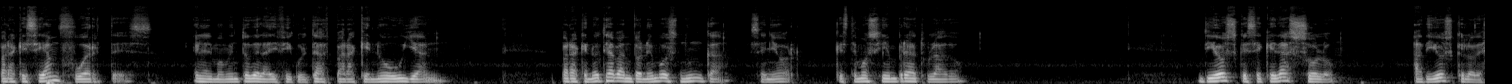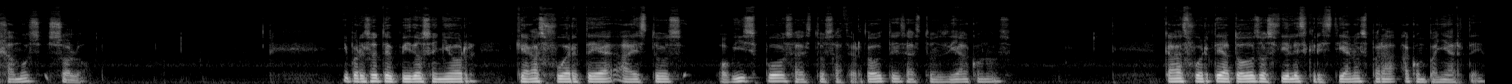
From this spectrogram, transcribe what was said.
para que sean fuertes en el momento de la dificultad, para que no huyan, para que no te abandonemos nunca, Señor, que estemos siempre a tu lado. Dios que se queda solo, a Dios que lo dejamos solo. Y por eso te pido, Señor, que hagas fuerte a estos obispos, a estos sacerdotes, a estos diáconos, que hagas fuerte a todos los fieles cristianos para acompañarte.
